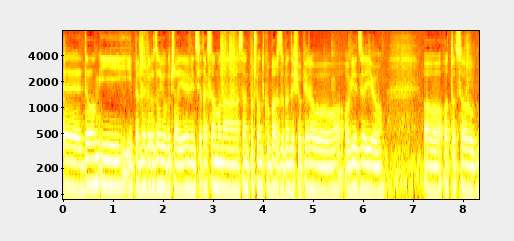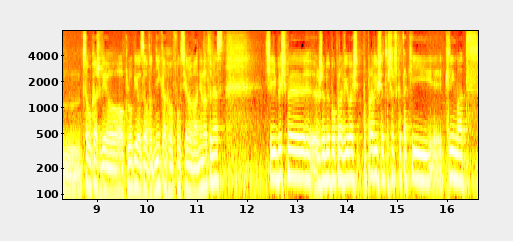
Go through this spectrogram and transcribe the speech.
e, dom i, i pewnego rodzaju obyczaje, więc ja tak samo na, na samym początku bardzo będę się opierał o, o wiedzę i o, o, o to, co, co Łukasz wie o, o klubie, o zawodnikach, o funkcjonowaniu. Natomiast chcielibyśmy, żeby poprawiła, poprawił się troszeczkę taki klimat,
